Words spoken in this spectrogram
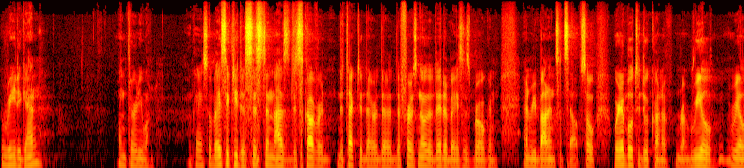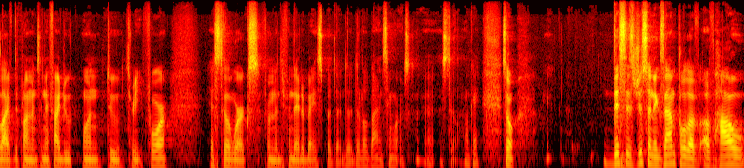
read again 131. Okay, so basically the system has discovered, detected that the, the first node of database is broken and rebalanced itself. So we're able to do kind of real, real life deployments. And if I do one, two, three, four, it still works from a different database, but the, the, the load balancing works uh, still. Okay, so this is just an example of, of how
